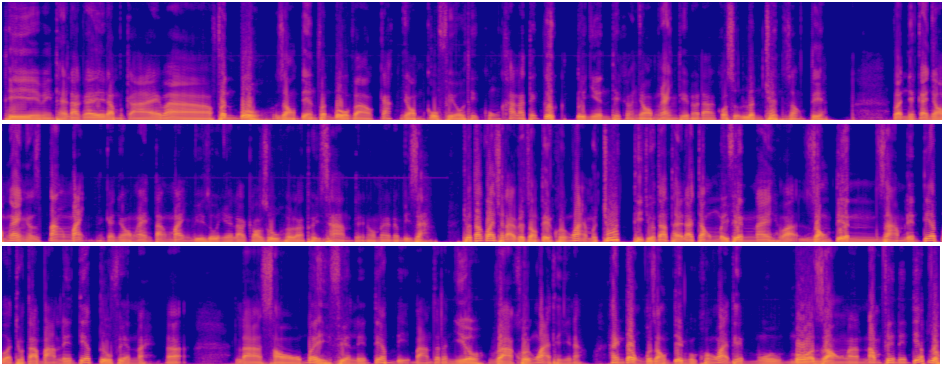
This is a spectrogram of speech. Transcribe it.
Thì mình thấy là đây là một cái mà phân bổ dòng tiền phân bổ vào các nhóm cổ phiếu thì cũng khá là tích cực. Tuy nhiên thì các nhóm ngành thì nó đang có sự luân chuyển dòng tiền và những cái nhóm ngành nó tăng mạnh những cái nhóm ngành tăng mạnh ví dụ như là cao su hay là thủy sản thì hôm nay nó bị giảm. Chúng ta quay trở lại về dòng tiền khối ngoại một chút thì chúng ta thấy là trong mấy phiên này và dòng tiền giảm liên tiếp và chúng ta bán liên tiếp từ phiên này đó là 6 7 phiên liên tiếp bị bán rất là nhiều. Và khối ngoại thì như nào? Hành động của dòng tiền của khối ngoại thì mua, mua dòng là 5 phiên liên tiếp rồi.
